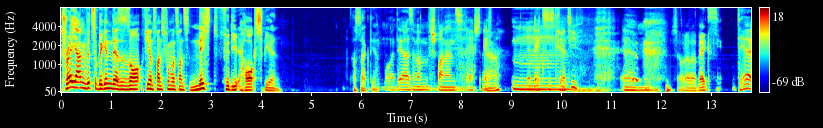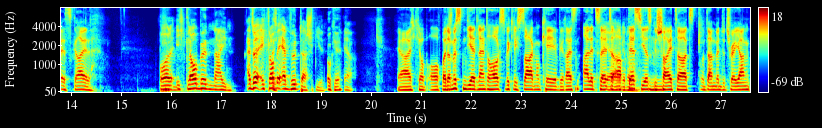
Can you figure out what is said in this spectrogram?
Trey Young wird zu Beginn der Saison 24-25 nicht für die Hawks spielen. Was sagt ihr? Boah, der ist einfach spannend. Der ist echt. Ja. Der Bex ist kreativ. Ähm, Schau da der Bex. Der ist geil. boah, ich glaube, nein. Also, ich glaube, er wird das spielen. Okay. Ja. Ja, ich glaube auch, weil da müssten die Atlanta Hawks wirklich sagen, okay, wir reißen alle Zelte Ja, ab, genau. das hier ist gescheitert und dann, wenn du Trey Young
